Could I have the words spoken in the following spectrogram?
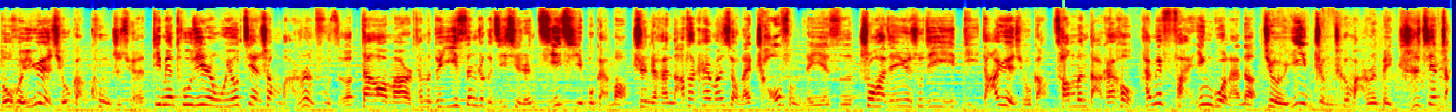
夺回月球港控制权。地面突击任务由舰上马润负责，但奥马尔他们对伊森这个机器人极其不感冒，甚至还拿他开玩笑来嘲讽雷耶斯。说话间，运输机已抵达月球港，舱门打开后，还没反应过来呢，就有一整车马润被直接炸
